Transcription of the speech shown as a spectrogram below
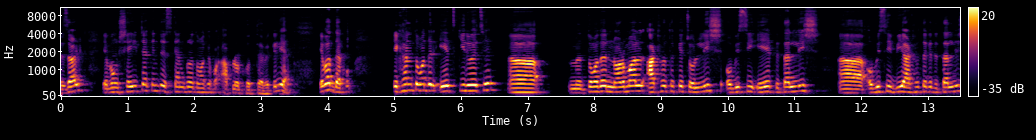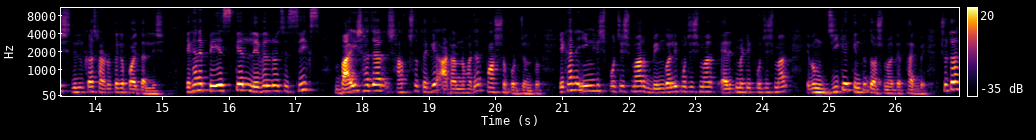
রেজাল্ট এবং সেইটা কিন্তু স্ক্যান করে তোমাকে আপলোড করতে হবে, ক্লিয়ার? এবার দেখো, এখানে তোমাদের এজ কি রয়েছে? তোমাদের নর্মাল আঠেরো থেকে চল্লিশ ওবিসি এ তেতাল্লিশ ওবিসি বি আঠেরো থেকে তেতাল্লিশ রিলকাস্ট আঠেরো থেকে পঁয়তাল্লিশ। এখানে পে স্কেল লেভেল রয়েছে সিক্স বাইশ হাজার সাতশো থেকে আটান্ন হাজার পাঁচশো পর্যন্ত। এখানে ইংলিশ পঁচিশ মার্ক, বেঙ্গলি পঁচিশ মার্ক অ্যারিথমেটিক পঁচিশ মার্ক এবং জিকে কিন্তু দশ মার্কের থাকবে। সুতরাং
